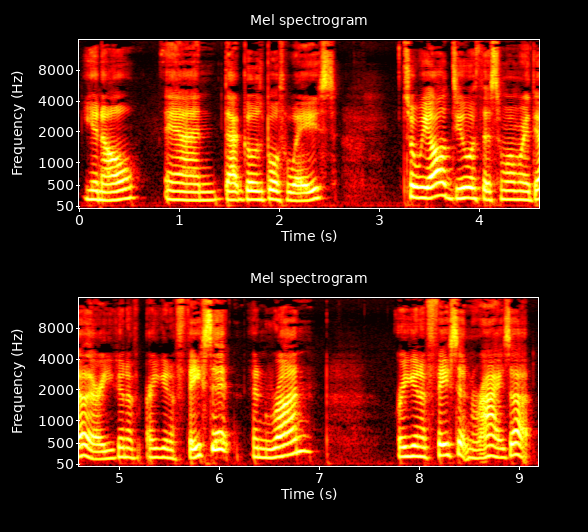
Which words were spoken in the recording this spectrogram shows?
you know, and that goes both ways. So we all deal with this one way or the other. Are you gonna are you gonna face it and run? Or are you gonna face it and rise up?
